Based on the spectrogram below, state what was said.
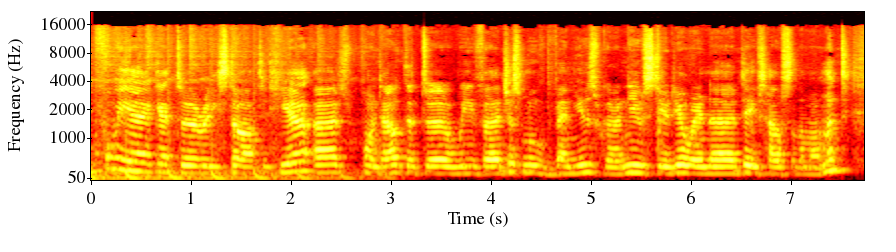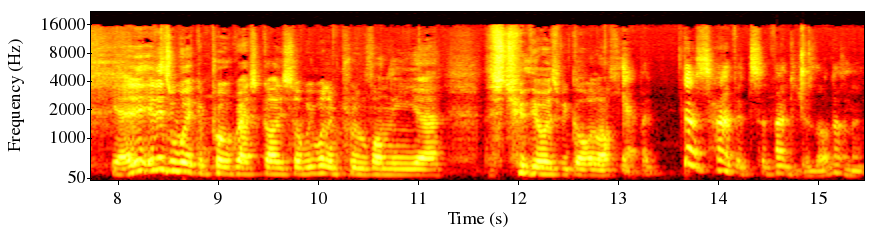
Before we uh, get uh, really started here, I uh, just point out that uh, we've uh, just moved venues. We've got a new studio. We're in uh, Dave's house at the moment. Yeah, it, it is a work in progress, guys. So we will improve on the uh, the studio as we go along. Yeah, but does have its advantages, though, doesn't it?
